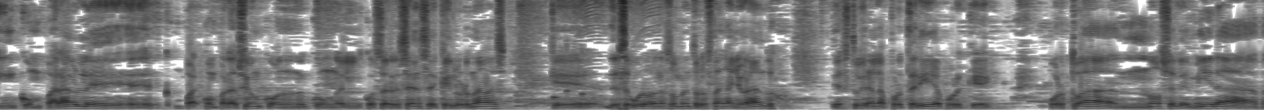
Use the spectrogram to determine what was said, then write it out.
incomparable eh, comparación con, con, el costarricense Keylor Navas, que de seguro en este momento lo están añorando, que estuviera en la portería porque Portuá no se le mira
